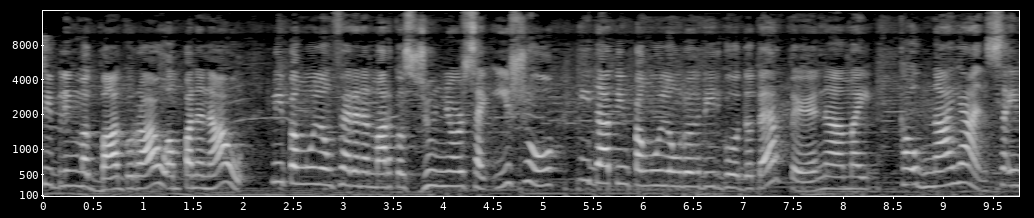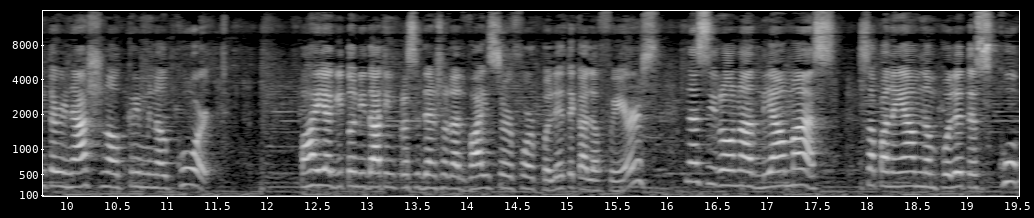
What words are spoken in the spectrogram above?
posibleng magbago raw ang pananaw ni Pangulong Ferdinand Marcos Jr. sa issue ni dating Pangulong Rodrigo Duterte na may kaugnayan sa International Criminal Court. Pahayag ito ni dating Presidential Advisor for Political Affairs na si Ronald Llamas sa panayam ng Politescoop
